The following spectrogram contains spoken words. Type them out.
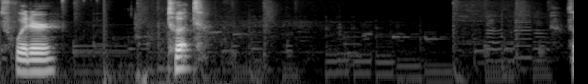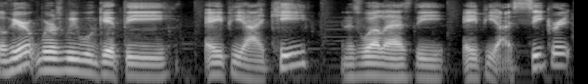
Twitter tut. So here where we will get the API key and as well as the API secret.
